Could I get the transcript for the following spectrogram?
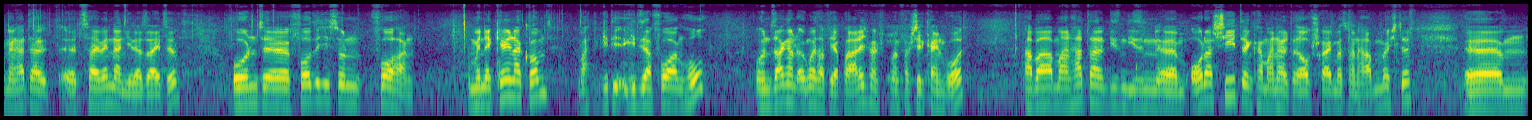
Man hat halt äh, zwei Wände an jeder Seite. Und äh, vor sich ist so ein Vorhang. Und wenn der Kellner kommt, macht, geht, geht dieser Vorhang hoch und sagen dann irgendwas auf Japanisch. Man, man versteht kein Wort. Aber man hat dann diesen, diesen ähm, Order-Sheet, dann kann man halt draufschreiben, was man haben möchte. Ähm,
